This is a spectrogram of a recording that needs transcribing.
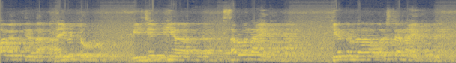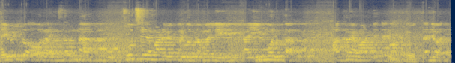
ಆ ವ್ಯಕ್ತಿಯನ್ನ ದಯವಿಟ್ಟು ಬಿಜೆಪಿಯ ಸರ್ವ ನಾಯಕರು, ಕೇಂದ್ರದ ವರಿಷ್ಠ ನಾಯಕರು ದಯವಿಟ್ಟು ಅವರ ಹೆಸರನ್ನ ಸೂಚನೆ ಮಾಡಬೇಕು ಎಂದು ತಮ್ಮಲ್ಲಿ ನಾ ಈ ಮೂಲಕ ಆಗ್ರಹ ಮಾಡ್ತಿದ್ದೇನೆ. ಧನ್ಯವಾದ.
